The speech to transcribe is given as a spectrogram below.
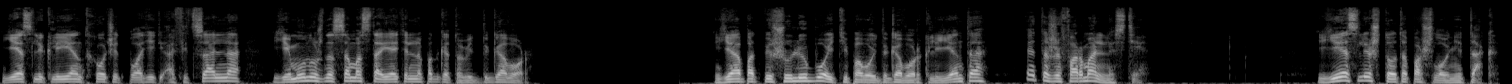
Если клиент хочет платить официально, ему нужно самостоятельно подготовить договор. Я подпишу любой типовой договор клиента, это же формальности. Если что-то пошло не так.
